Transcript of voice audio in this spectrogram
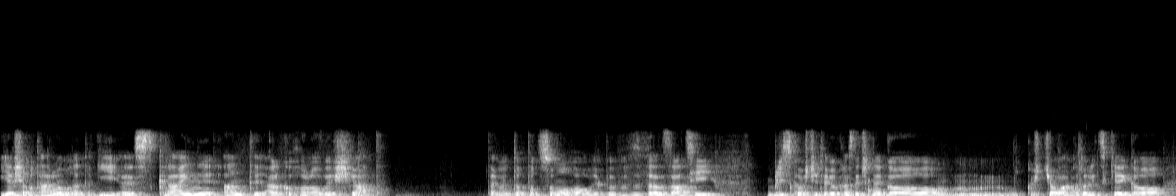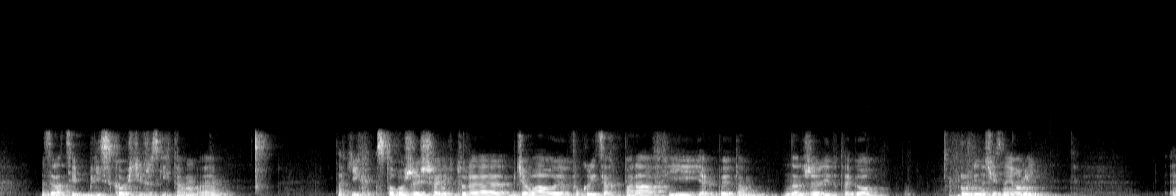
ja się otarłem o ten taki y, skrajny, antyalkoholowy świat. Tak bym to podsumował, jakby z racji bliskości tego klasycznego mm, kościoła katolickiego, z racji bliskości wszystkich tam takich stowarzyszeń, które działały w okolicach parafii, jakby tam należeli do tego różni nasi znajomi. E,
